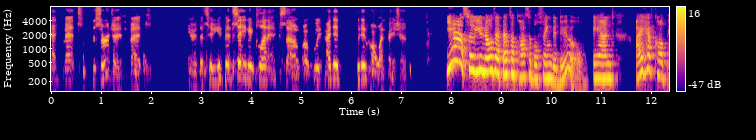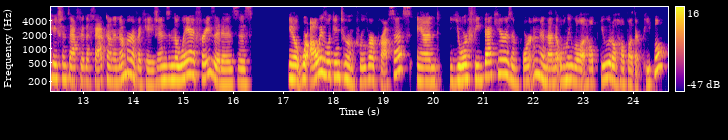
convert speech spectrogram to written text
hadn't met the surgeon, but you know that's who you've been seeing in clinic. So we, I did, we did call one patient. Yeah, so you know that that's a possible thing to do, and. I have called patients after the fact on a number of occasions. And the way I phrase it is, is you know, we're always looking to improve our process and your feedback here is important. And not only will it help you, it'll help other people.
